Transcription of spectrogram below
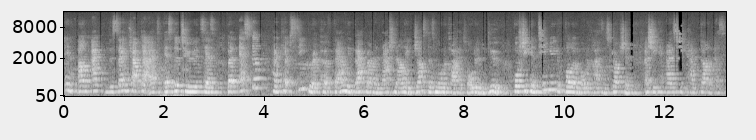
In um, the same chapter, Esther 2, it says, But Esther had kept secret her family background and nationality just as Mordecai had told her to do, for she continued to follow Mordecai's instruction as she, as she had done as,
